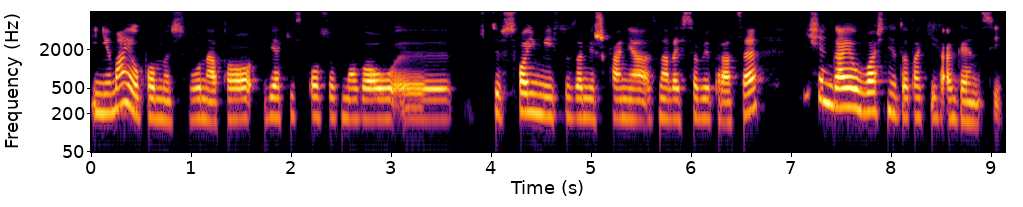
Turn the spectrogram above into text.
i nie mają pomysłu na to, w jaki sposób mogą y, w swoim miejscu zamieszkania znaleźć sobie pracę i sięgają właśnie do takich agencji.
